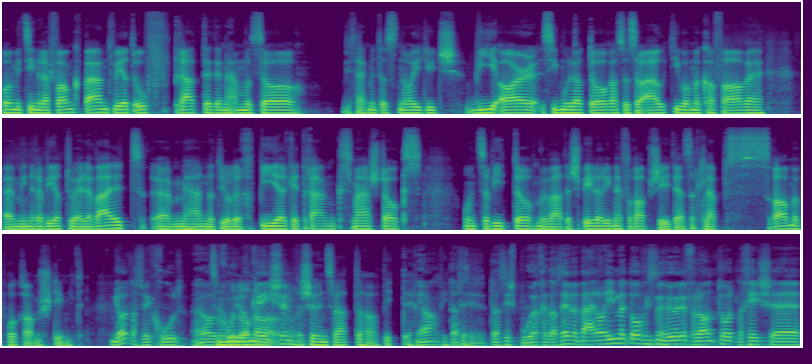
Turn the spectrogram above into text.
der mit seiner Funkband wird auftreten. Dann haben wir so, wie sagt man das neudeutsch, VR-Simulator, also so Auto, die man kann fahren kann, ähm, in einer virtuellen Welt. Ähm, wir haben natürlich Bier, Getränke, Smash Dogs und so weiter. Wir werden Spielerinnen verabschieden. Also ich glaube, das Rahmenprogramm stimmt. Ja, das wäre cool. Ja, cool Location. Schönes Wetter haben, bitte. Ja, bitte. Das, ist, das ist buchen. Also eben, wer auch immer da auf unseren Hören verantwortlich ist, äh,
